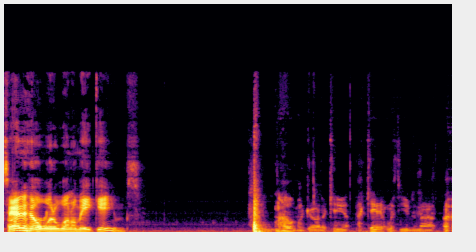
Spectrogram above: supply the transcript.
Tannehill oh God. would have won them eight games. Oh my god, I can't. I can't with you tonight.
